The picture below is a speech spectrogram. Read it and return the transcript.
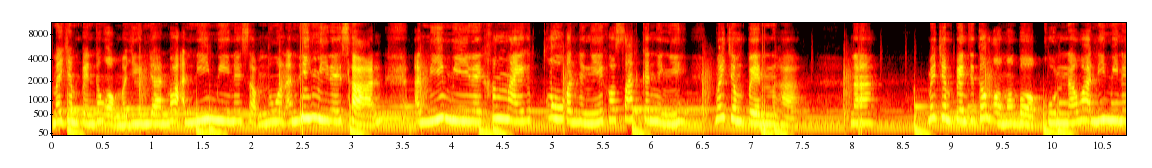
ไม่จำเป็นต้องออกมายืนยันว่า อันนี้มีในสำนวน อันนี้มีในสารอันนี้มีในข้างในโต้กันอย่างนี้เขาซัดกันอย่างนี้ ไม่จำเป็นค่ะ นะ ไม่จำเป็นจะต้องออกมาบอกคุณนะว่านนี้มีใน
